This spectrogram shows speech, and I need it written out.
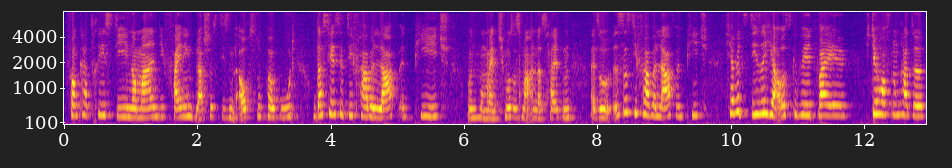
von Catrice, die normalen Defining Blushes, die sind auch super gut. Und das hier ist jetzt die Farbe Love and Peach. Und Moment, ich muss es mal anders halten. Also es ist die Farbe Love and Peach. Ich habe jetzt diese hier ausgewählt, weil ich die Hoffnung hatte,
